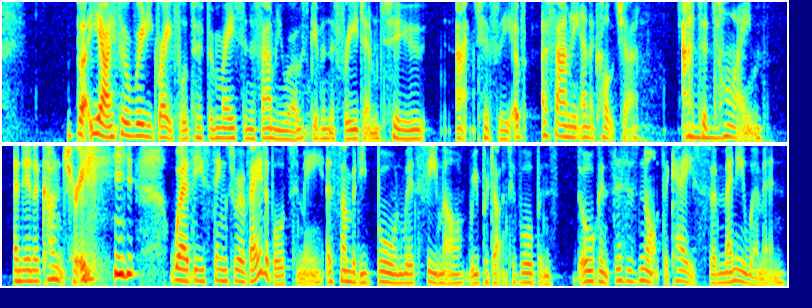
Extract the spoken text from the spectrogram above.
but yeah, I feel really grateful to have been raised in a family where I was given the freedom to actively, of a family and a culture at a time and in a country where these things were available to me as somebody born with female reproductive organs. Organs. This is not the case for many women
